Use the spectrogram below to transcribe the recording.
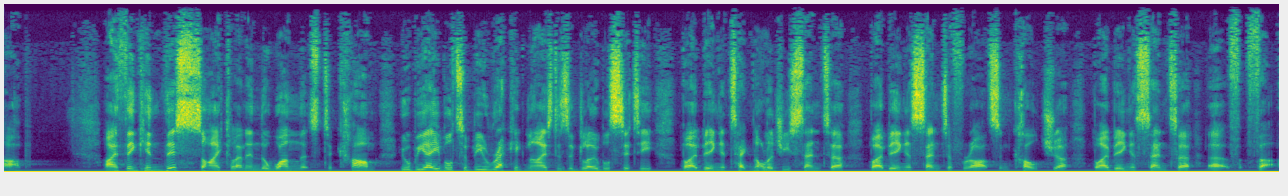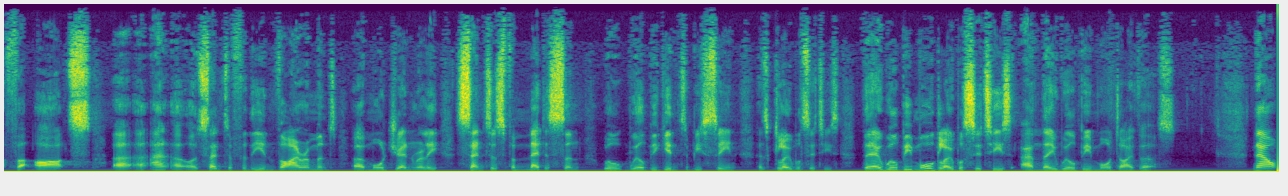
hub. I think in this cycle and in the one that's to come, you'll be able to be recognized as a global city by being a technology center, by being a center for arts and culture, by being a center uh, for, for, arts, uh, uh, uh, or a center for the environment uh, more generally. Centers for medicine will, will begin to be seen as global cities. There will be more global cities and they will be more diverse. Now,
